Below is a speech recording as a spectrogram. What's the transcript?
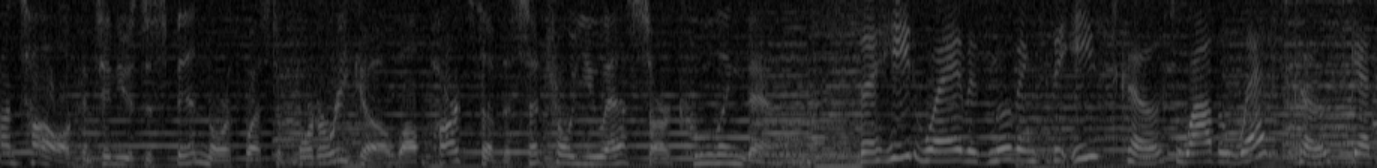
Chantal continues to spin northwest of Puerto Rico, while parts of the central U.S. are cooling down. The heat wave is moving to the east coast, while the west coast gets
